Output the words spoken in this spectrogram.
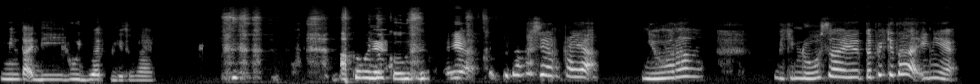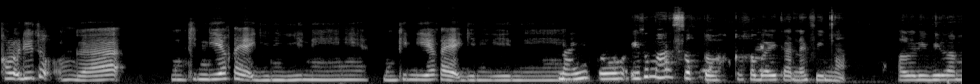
minta dihujat gitu kan Aku mendukung. iya kita pasti yang kayak ini orang bikin dosa ya tapi kita ini ya kalau dia tuh enggak mungkin dia kayak gini-gini mungkin dia kayak gini-gini Nah itu, itu masuk tuh ke kebaikannya Vina. Kalau dibilang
